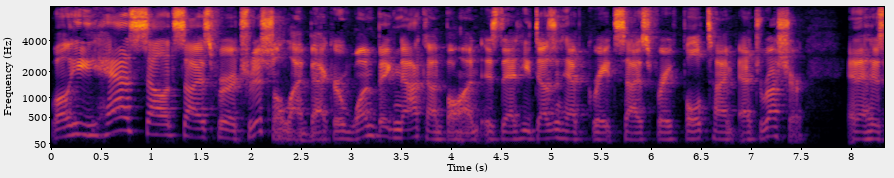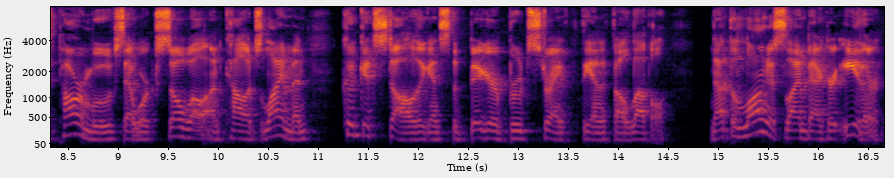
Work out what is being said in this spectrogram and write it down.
While he has solid size for a traditional linebacker, one big knock on Baun is that he doesn't have great size for a full time edge rusher, and that his power moves that work so well on college linemen could get stalled against the bigger brute strength at the NFL level. Not the longest linebacker either.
